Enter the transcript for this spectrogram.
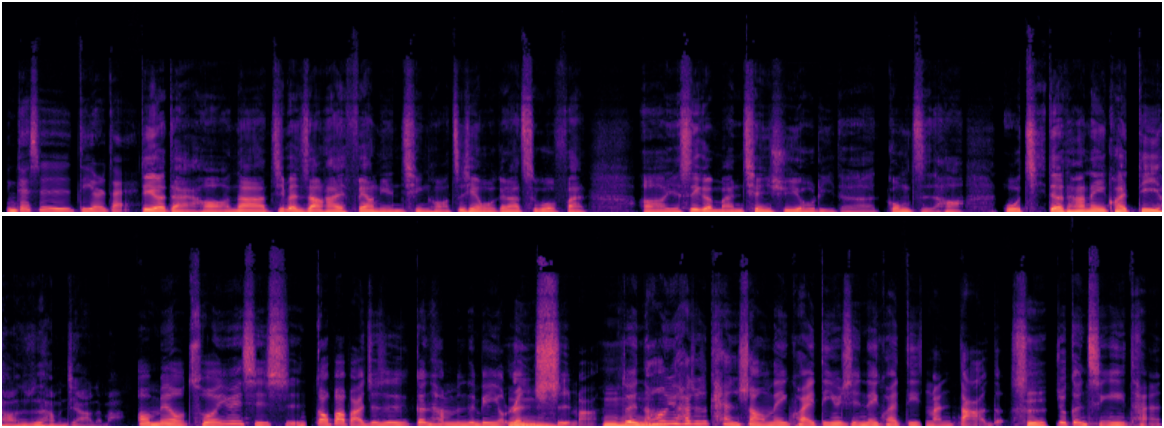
应该是第二代。第二代哈。那基本上他也非常年轻哈。之前我跟他吃过饭。呃，也是一个蛮谦虚有礼的公子哈。我记得他那一块地好像就是他们家的嘛。哦，没有错，因为其实高爸爸就是跟他们那边有认识嘛，嗯、对，然后因为他就是看上那一块地，因为其实那块地蛮大的，是就跟秦毅谈，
